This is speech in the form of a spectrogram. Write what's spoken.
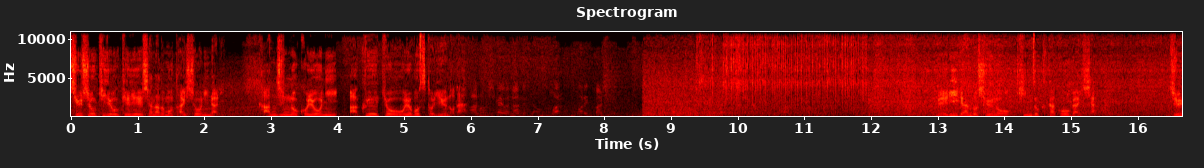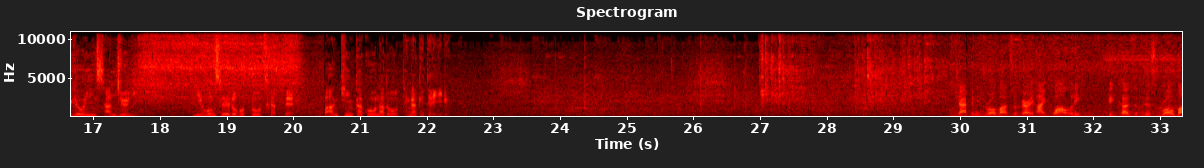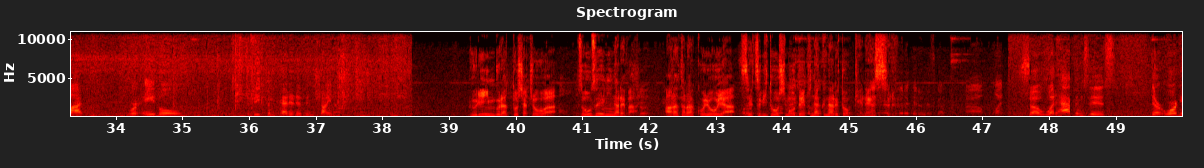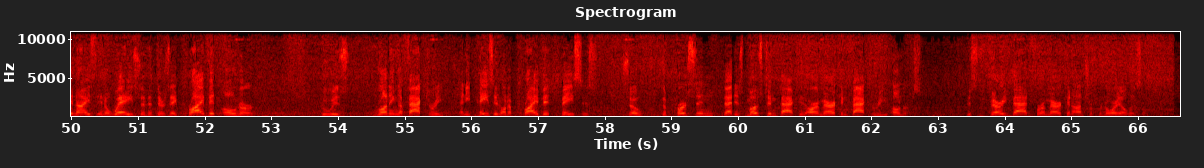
中小企業経営者なども対象になり肝心の雇用に悪影響を及ぼすというのだ。メリーランド州の金属加工会社。従業員30人。日本製ロボットを使って板金加工などを手掛けている。Japanese robots are very high quality. Because of this robot, we're able to be competitive in China. グリーンブラッド社長は増税になれば新たな雇用や設備投資もできなくなると懸念する So what happens is they're organized in a way so that there's a private owner who is running a factory and he pays it on a private basis. so the person that is most impacted are American factory owners. This is very bad for American entrepreneurialism.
